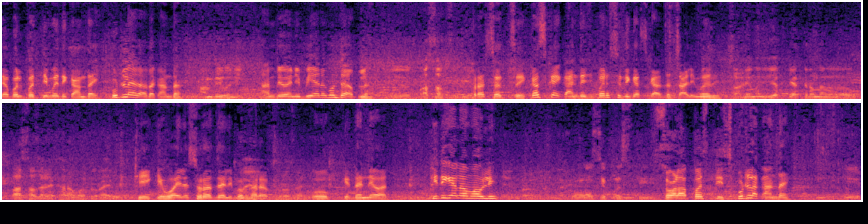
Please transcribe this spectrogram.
डबल पत्ती मध्ये कांदा आहे. कुठला आहे दादा कांदा? आंबेवणी आंबेवानी. बियाणं कोणतं आहे आपलं? प्रसाद प्रसादचं आहे. कसं काय कांद्याची परिस्थिती कसं काय आता चाळीमध्ये? चाळीमध्ये एक ट्रॅक्टरनं पाच हजार खराब होतो राहिले. ठीक आहे व्हायला सुरुवात झाली बघ खराब. सुरुवात झाली. ओके धन्यवाद. किती गेला हो माऊली? सोळाशे पस्तीस. सोळा पस्तीस. कुठला कांदा आहे?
